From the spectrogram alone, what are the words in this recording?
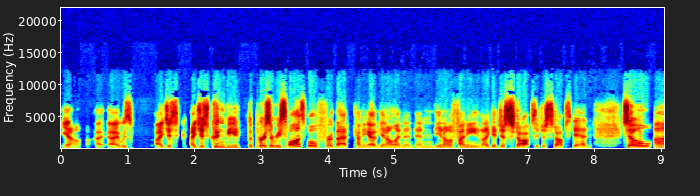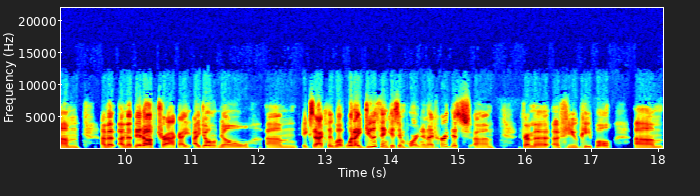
you know I, I was I just I just couldn't be the person responsible for that coming out, you know, and and, and you know, funny like it just stops, it just stops dead. So um, I'm a I'm a bit off track. I I don't know um, exactly what what I do think is important, and I've heard this um, from a, a few people. Um,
